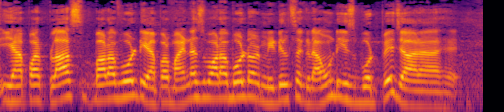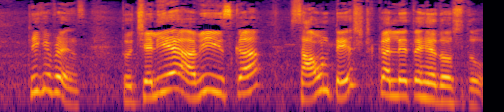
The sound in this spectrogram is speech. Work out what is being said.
यहाँ पर प्लस बारह वोल्ट, यहाँ पर माइनस बारह वोल्ट और मिडिल से ग्राउंड इस बोर्ड पे जा रहा है। ठीक है फ्रेंड्स? तो चलिए अभी इसका साउंड टेस्ट कर लेते हैं दोस्तों।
